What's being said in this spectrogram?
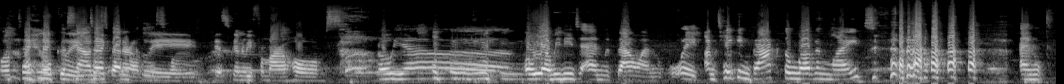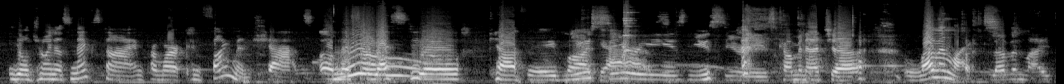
Well, the technically, is on this technically, it's going to be from our homes. Oh yeah. oh yeah, we need to end with that one. Wait, I'm taking back the love and light. and you'll join us next time from our confinement chats on the! Celestial Cafe new podcast. series, new series coming at ya. Love and light. Love and light.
